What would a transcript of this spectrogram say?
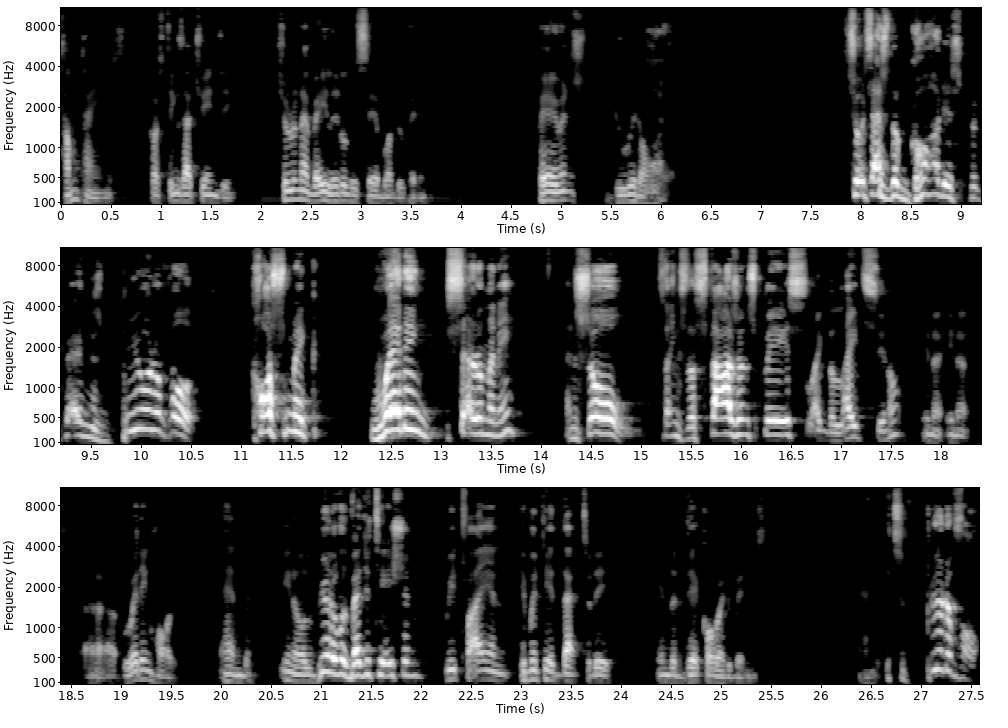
sometimes, because things are changing, children have very little to say about the wedding. Parents do it all. So it's as the God is preparing this beautiful, cosmic wedding ceremony. And so things, the stars in space, like the lights, you know, in a, in a uh, wedding hall. And, you know, beautiful vegetation. We try and imitate that today in the decor at weddings. And it's a beautiful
